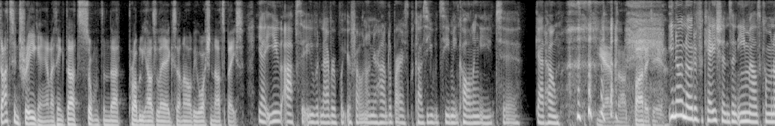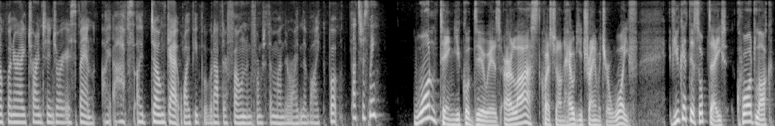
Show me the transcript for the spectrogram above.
that's intriguing and i think that's something that probably has legs and i'll be watching that space yeah you absolutely would never put your phone on your handlebars because you would see me calling you to get home. yeah, not bad idea. You know, notifications and emails coming up when you're out trying to enjoy your spin. I abs- I don't get why people would have their phone in front of them when they're riding the bike, but that's just me. One thing you could do is our last question on how do you train with your wife. If you get this update, quad lock,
